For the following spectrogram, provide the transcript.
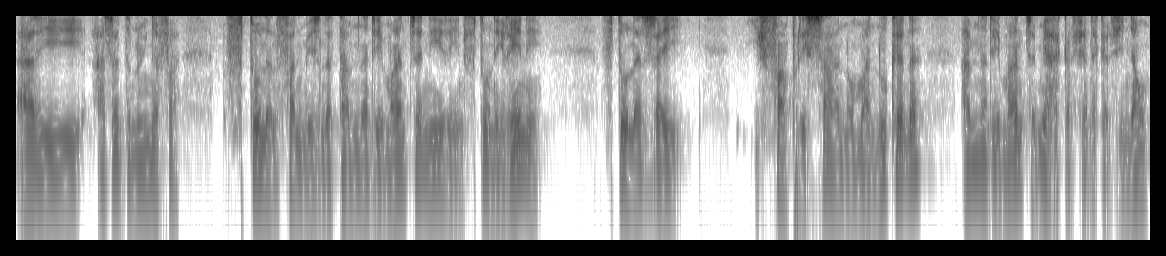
Ary aza adinoina fa fotoanan'ny fanomezana tamin'Andriamanitra anie ireny fotoana ireny e! Fotoana izay hifampiresahanao manokana amin'Andriamanitra miaraka amin'ny fianakavianao.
